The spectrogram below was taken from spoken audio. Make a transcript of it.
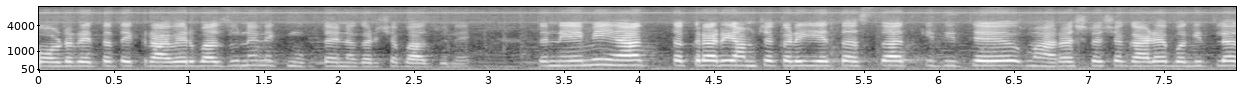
बॉर्डर येतात एक रावेर बाजूने आणि एक मुक्ताईनगरच्या बाजूने. तर नेहमी ह्या तक्रारी आमच्याकडे येत असतात की तिथे महाराष्ट्राच्या गाड्या बघितल्या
